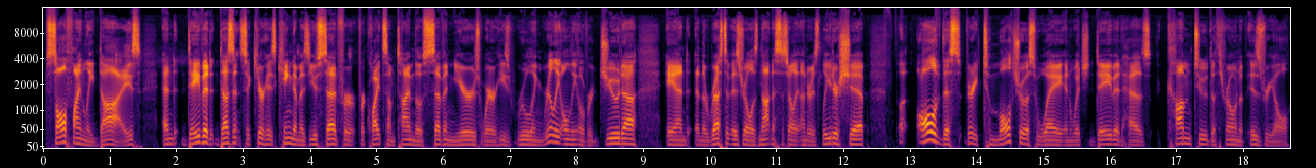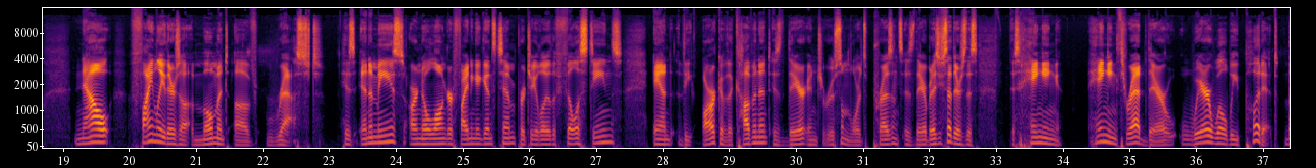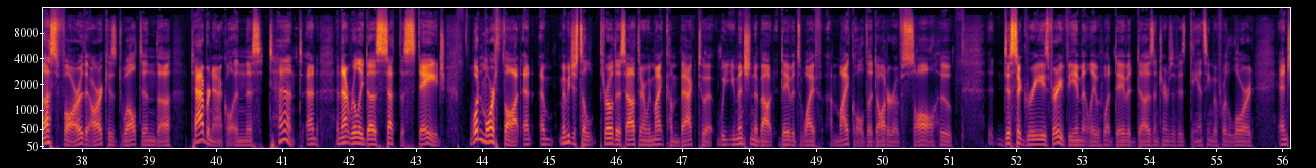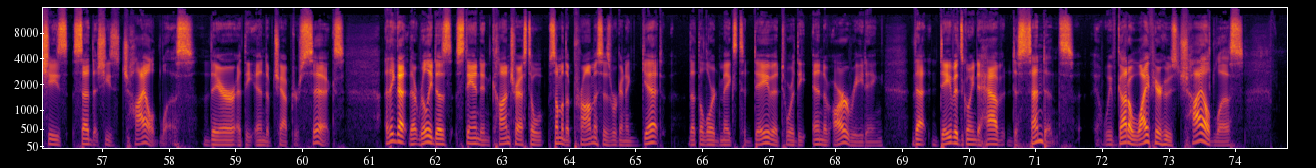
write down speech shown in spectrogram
Saul finally dies, and David doesn't secure his kingdom, as you said, for, for quite some time, those seven years where he's ruling really only over Judah, and, and the rest of Israel is not necessarily under his leadership. Uh, all of this very tumultuous way in which David has come to the throne of Israel. Now, finally, there's a moment of rest his enemies are no longer fighting against him, particularly the Philistines. And the Ark of the Covenant is there in Jerusalem. The Lord's presence is there. But as you said, there's this this hanging hanging thread there. Where will we put it? Thus far, the ark has dwelt in the tabernacle in this tent. And and that really does set the stage. One more thought and, and maybe just to throw this out there and we might come back to it. We, you mentioned about david's wife uh, michal the daughter of saul who disagrees very vehemently with what david does in terms of his dancing before the lord. And she's said that she's childless there at the end of chapter 6 i think that that really does stand in contrast to some of the promises we're going to get that the lord makes to david toward the end of our reading that David's going to have descendants. We've got a wife here who's childless,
